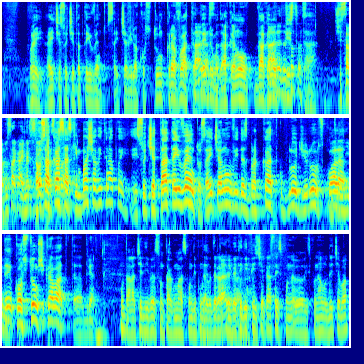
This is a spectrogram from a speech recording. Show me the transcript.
băi, aici e societatea Juventus, aici vii la costum, cravată, Tare dai asta. drumul, dacă nu, dacă Tare nu, de vis- tot asta. da. Și s-a dus acasă, ai mers S-a dus cu el, s-a acasă, a schimbat. schimbat și a venit înapoi. E societatea Juventus, aici nu vii dezbrăcat cu blugi rupți, cu alea Incredibil. de costum și cravată, Adrian. Nu, dar la ce nivel sunt acum, spun din punct Da. de vedere al Tare, pregătirii fizice, că asta îi, spun, îi spuneam lui Deceba,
